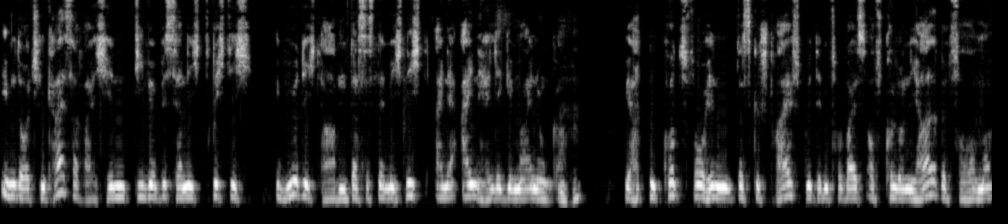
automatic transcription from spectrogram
im Deutschen Kaiserreich hin, die wir bisher nicht richtig gewürdigt haben, dass es nämlich nicht eine einhellige Meinung gab. Mhm. Wir hatten kurz vorhin das gestreift mit dem Verweis auf Kolonialreformer,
